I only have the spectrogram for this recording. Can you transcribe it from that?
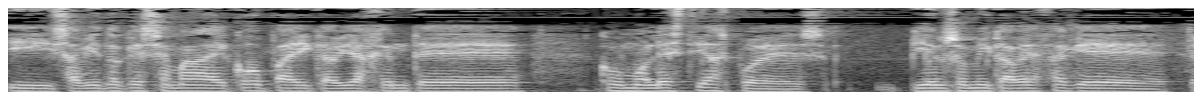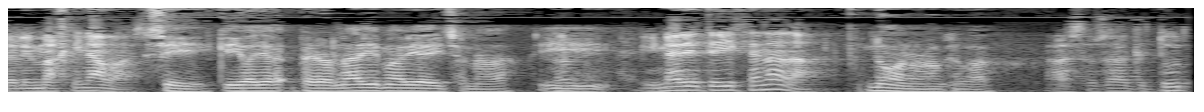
y sabiendo que es semana de copa y que había gente con molestias, pues pienso en mi cabeza que ¿Te lo imaginabas? sí, que iba a llegar, pero nadie me había dicho nada. Y. ¿Y nadie te dice nada? no, no, no, que va. Ah, O sea, que tú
